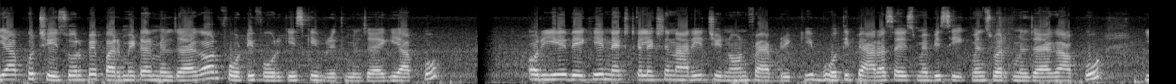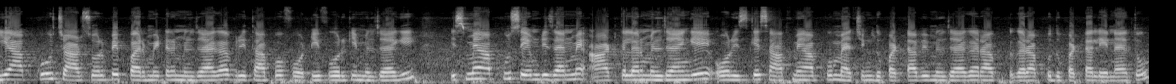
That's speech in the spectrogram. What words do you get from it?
ये आपको छः सौ रुपये पर मीटर मिल जाएगा और फोर्टी फोर की इसकी वृथ मिल जाएगी आपको। और ये देखिए नेक्स्ट कलेक्शन आ रही है चिनॉन फैब्रिक की। बहुत ही प्यारा सा इसमें भी सीक्वेंस वर्क मिल जाएगा आपको। ये आपको चार सौ रुपये पर मीटर मिल जाएगा वृथ आपको फोर्टी फोर की मिल जाएगी। इसमें आपको सेम डिज़ाइन में आठ कलर मिल जाएँगे और इसके साथ में आपको मैचिंग दुपट्टा भी मिल जाएगा, अगर आप, अगर आपको दुपट्टा लेना है तो।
